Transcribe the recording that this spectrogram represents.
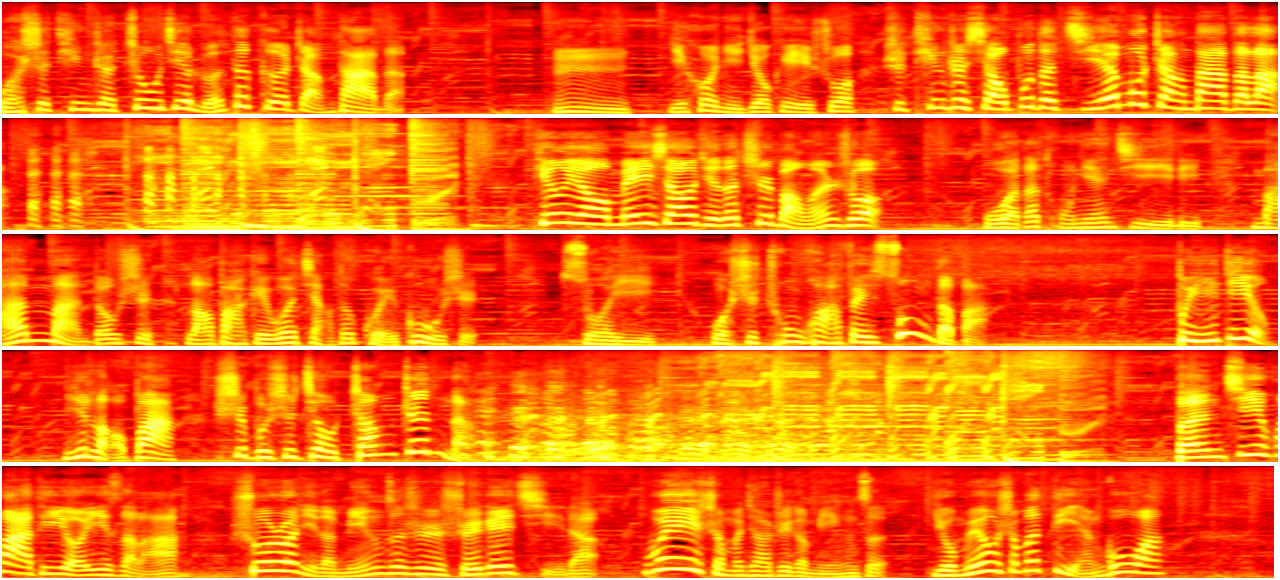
我是听着周杰伦的歌长大的。”嗯，以后你就可以说是听着小布的节目长大的了。听友梅小姐的翅膀文说：“我的童年记忆里满满都是老爸给我讲的鬼故事，所以我是充话费送的吧？不一定，你老爸是不是叫张震呢？” 本期话题有意思了啊，说说你的名字是谁给起的？为什么叫这个名字？有没有什么典故啊？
